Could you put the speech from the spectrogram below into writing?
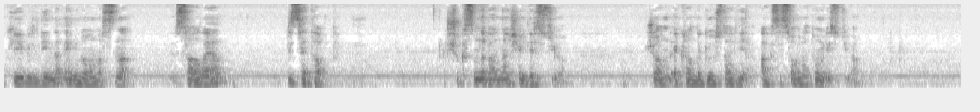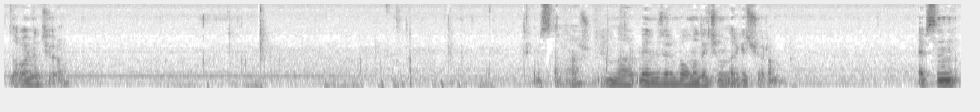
okuyabildiğinden emin olmasına sağlayan bir setup. Şu kısımda benden şeyler istiyor. Şu anda ekranda gösterdiği aksesi oynatmamı istiyor. Bunları oynatıyorum. Var. Bunlar benim üzerimde olmadığı için bunları geçiyorum. Hepsinin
